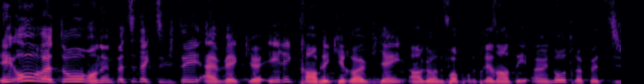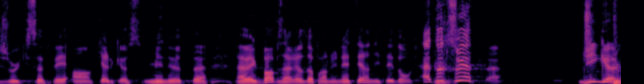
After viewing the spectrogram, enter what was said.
Et au retour, on a une petite activité avec euh, Éric Tremblay qui revient, encore une fois, pour nous présenter un autre petit jeu qui se fait en quelques minutes. Avec Bob, ça risque de prendre une éternité. Donc, à tout de suite! Jingle.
